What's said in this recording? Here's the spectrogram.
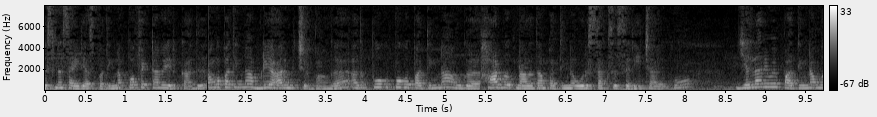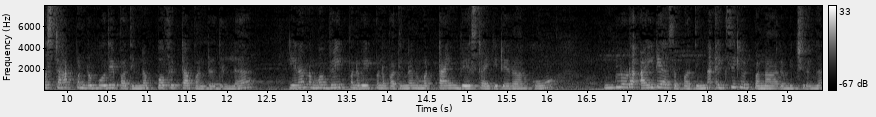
பிஸ்னஸ் ஐடியாஸ் பார்த்தீங்கன்னா பர்ஃபெக்டாகவே இருக்காது. அவங்க பார்த்தீங்கன்னா அப்படியே ஆரம்பிச்சிருப்பாங்க. அது போக போக பார்த்தீங்கன்னா அவங்க ஹார்ட் ஒர்க்னால தான் பார்த்தீங்கன்னா ஒரு சக்ஸஸ் ரீச் ஆயிருக்கும். எல்லாருமே பார்த்தீங்கன்னா அவங்க ஸ்டார்ட் பண்ணுற போதே பார்த்தீங்கன்னா பர்ஃபெக்டாக பண்ணுறது இல்லை ஏன்னா நம்ம வெயிட் பண்ண வெயிட் பண்ண பார்த்தீங்கன்னா நம்ம டைம் வேஸ்ட் ஆகிக்கிட்டே தான் இருக்கும். உங்களோட ஐடியாஸை பார்த்தீங்கன்னா எக்ஸிக்யூட் பண்ண ஆரம்பிச்சிருங்க.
